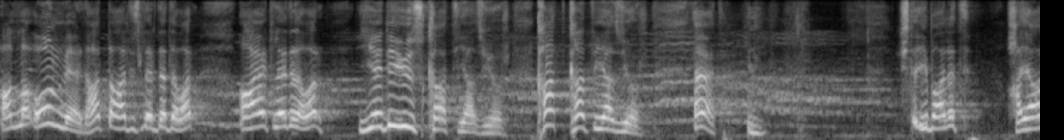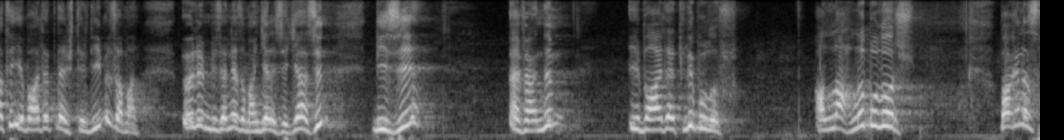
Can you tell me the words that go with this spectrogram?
Allah 10 verdi. Hatta hadislerde de var. Ayetlerde de var. 700 kat yazıyor. Kat kat yazıyor. Evet. İşte ibadet, hayatı ibadetleştirdiğimiz zaman ölüm bize ne zaman gelirse gelsin bizi efendim ibadetli bulur. Allah'lı bulur. Bakınız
